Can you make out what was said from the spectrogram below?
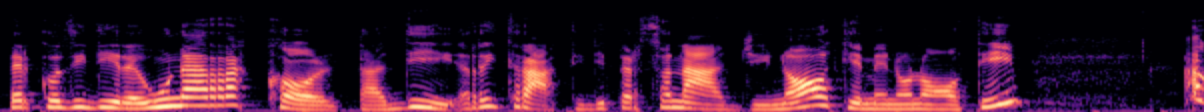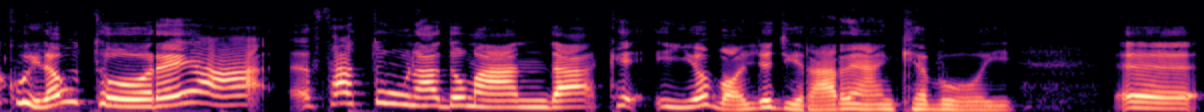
per così dire una raccolta di ritratti di personaggi noti e meno noti a cui l'autore ha fatto una domanda che io voglio girare anche a voi. Eh,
